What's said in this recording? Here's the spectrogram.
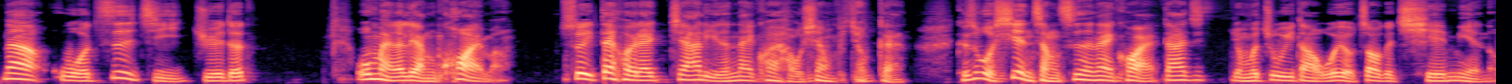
那我自己觉得，我买了两块嘛。所以带回来家里的那块好像比较干，可是我现场吃的那块，大家有没有注意到？我有照个切面哦，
